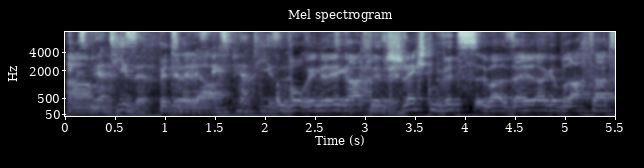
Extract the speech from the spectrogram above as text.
Expertise. bitte, nennen es ja. Expertise. Und wo René gerade den schlechten Witz über Zelda gebracht hat,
